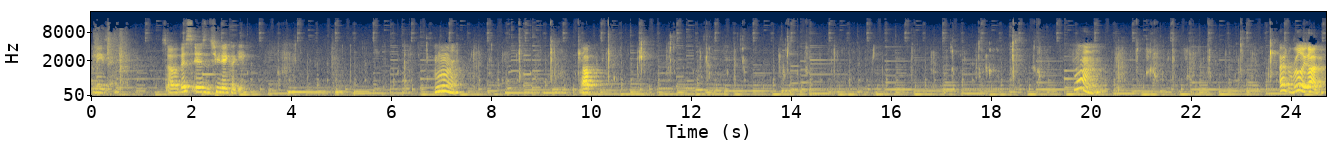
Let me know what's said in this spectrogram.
Amazing. So this is the two-day cookie. Mmm. Yup. Mmm. That's really good.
